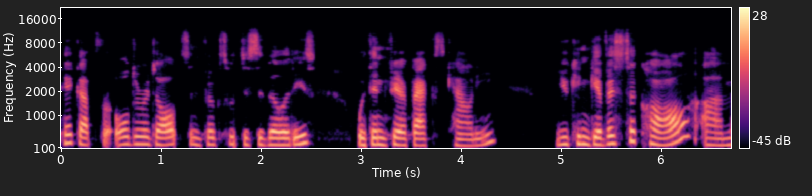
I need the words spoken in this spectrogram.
pickup for older adults and folks with disabilities within Fairfax County. You can give us a call um,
